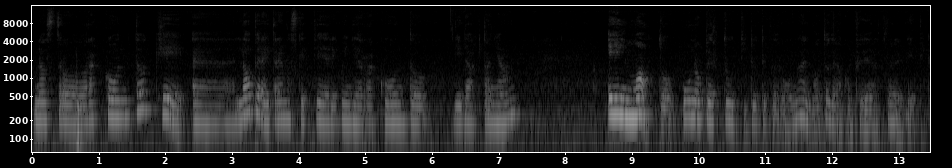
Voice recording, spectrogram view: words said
nostro racconto, che eh, l'opera I Tre Moschettieri, quindi il racconto di D'Artagnan, e il motto uno per tutti, tutti per uno, è il motto della Confederazione Elvetica.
